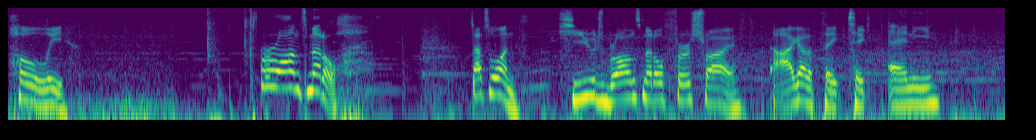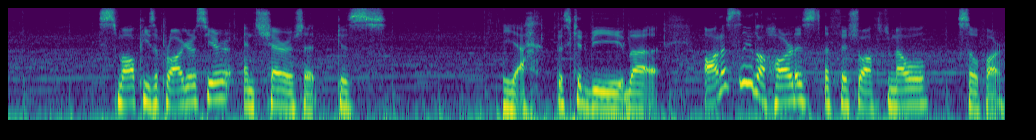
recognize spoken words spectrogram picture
Holy. Bronze medal. That's one. Huge bronze medal first try. I gotta take, take any small piece of progress here and cherish it because yeah this could be the honestly the hardest official optimal so far.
